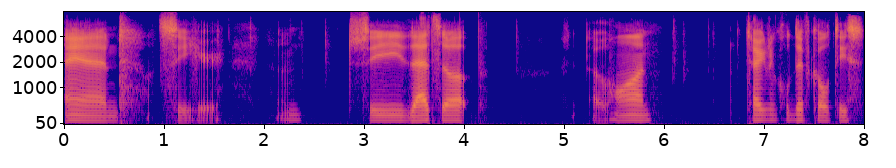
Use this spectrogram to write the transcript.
and let's see here. Mm, see that's up. Oh hold on. Technical difficulties.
